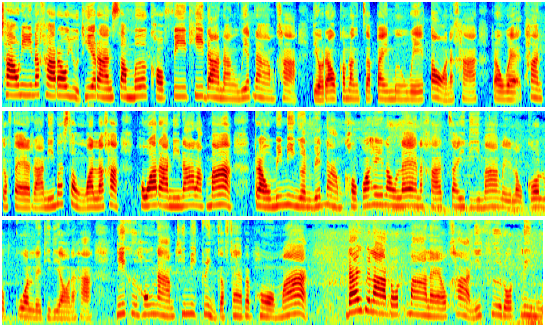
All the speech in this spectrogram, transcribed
เช้านี้นะคะเราอยู่ที่ร้าน Summer Coffee ที่ดานังเวียดนามค่ะ เดี๋ยวเรากำลังจะไปเมืองเวต่อนะคะ เราแวะทานกาแฟร้านนี้มา 2 วันแล้วค่ะ เพราะว่าร้านนี้น่ารักมาก เราไม่มีเงินเวียดนามเขาก็ให้เราแลกนะคะ ใจดีมากเลยเราก็รบกวนเลยทีเดียวนะคะ นี่คือห้องน้ำที่มีกลิ่นกาแฟแบบหอมมาก ได้เวลารถมาแล้วค่ะ นี่คือรถลีมู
